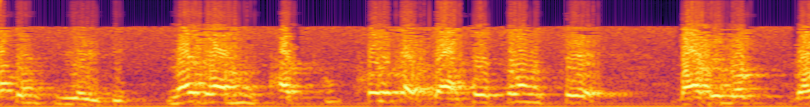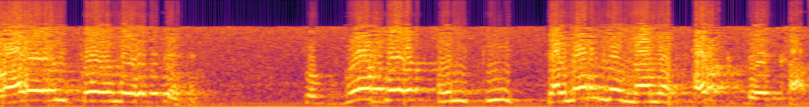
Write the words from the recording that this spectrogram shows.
آتے ہیں سی آئی ڈی۔ میں جب کھول کر چاہتے تو ان سے بعض لوگ گوارے بھی کھول لیتے ہیں۔ تو وہ جب ان کی چلن میں میں نے فرق دیکھا،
